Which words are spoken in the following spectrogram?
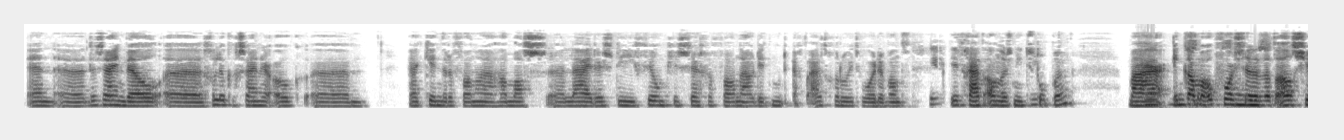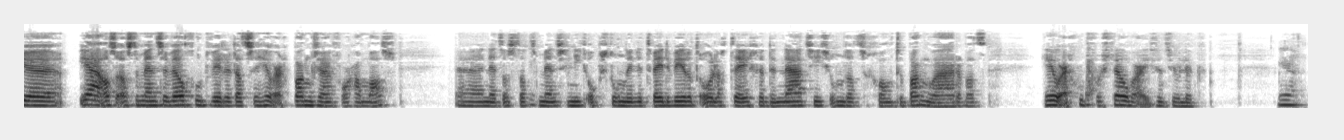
En eh, er zijn wel, eh, gelukkig zijn er ook ehm, ja, kinderen van eh, Hamas-leiders die filmpjes zeggen van, nou, dit moet echt uitgeroeid worden, want Ja. dit gaat anders niet stoppen. Maar Ja, ik kan me ook voorstellen dat als je, ja, als, als de mensen wel goed willen, dat ze heel erg bang zijn voor Hamas. Eh, net als dat mensen niet opstonden in de Tweede Wereldoorlog tegen de nazi's, omdat ze gewoon te bang waren. Wat heel erg goed voorstelbaar is natuurlijk. Ja,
